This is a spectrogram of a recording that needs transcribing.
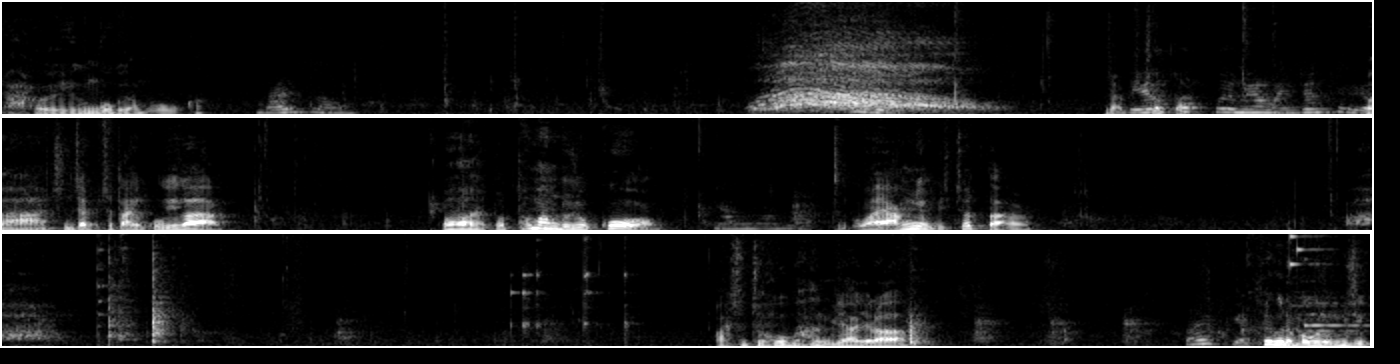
아, 이거 익은 고기도 한번 먹어볼까? 맛있어. 야 미쳤다. 미역국이랑 완전 틀려. 와 진짜 미쳤다. 아니 고기가 와 도톰함도 좋고 양념이. 와 양념 미쳤다. 아 진짜 오버한 게 아니라 맛있지? 최근에 먹은 음식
